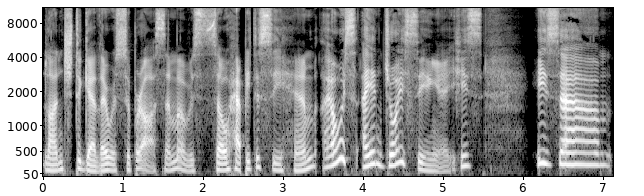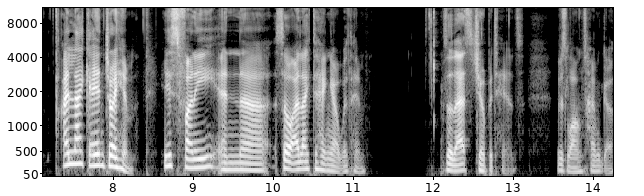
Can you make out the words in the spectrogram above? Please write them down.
lunch together. It was super awesome. I was so happy to see him. I always I enjoy seeing it. He's he's um I like I enjoy him he's funny, and uh, so I like to hang out with him. So that's Joe Batans. It was a long time ago.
